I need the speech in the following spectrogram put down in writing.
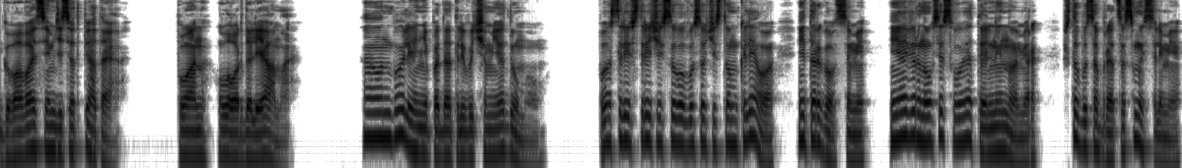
Глава 75. План лорда Лиама. А он более неподатливый, чем я думал. После встречи с его высочеством Клео и торговцами, я вернулся в свой отельный номер, чтобы собраться с мыслями.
